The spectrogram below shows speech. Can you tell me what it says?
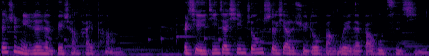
但是你仍然非常害怕，而且已经在心中设下了许多防卫来保护自己，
